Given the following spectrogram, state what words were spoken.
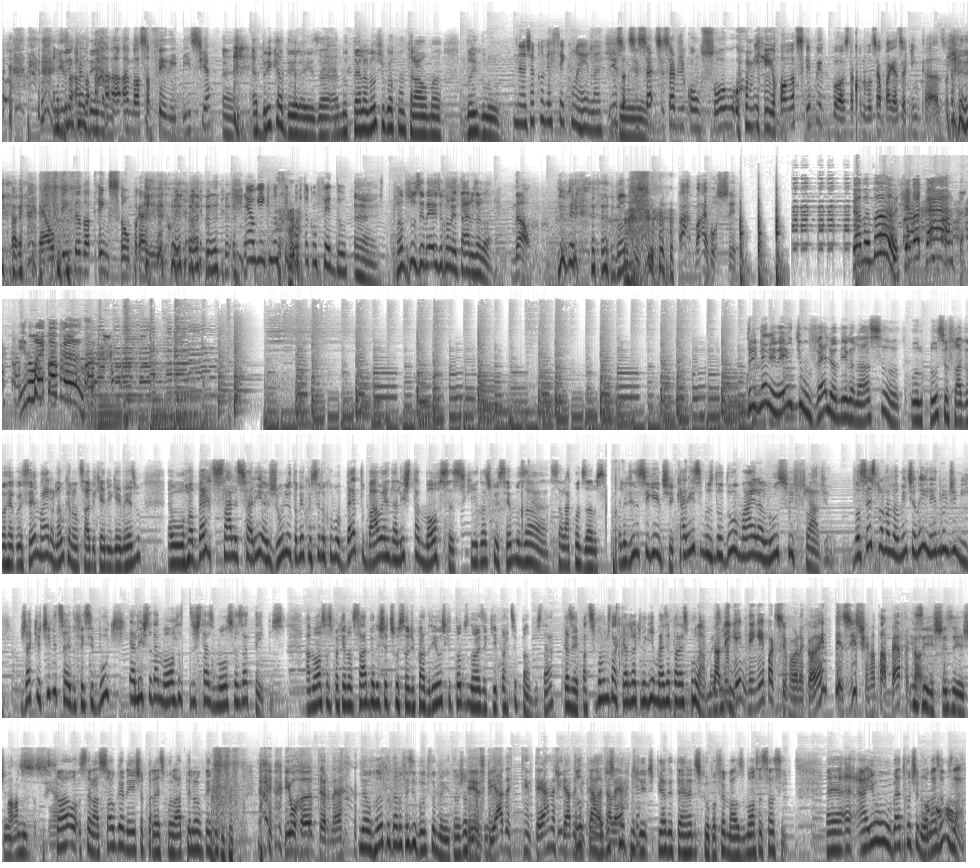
É Isa, a, brincadeira. a- a nossa Felícia. É, é brincadeira, Isa. A Nutella não ficou com trauma do iglu. Não, eu já conversei com ela. Isa, se, ser- se serve de consolo, o Minhola sempre gosta quando você aparece aqui em casa. É alguém dando atenção pra ele. É alguém que não se importa com fedor. É. Vamos pros e-mails e comentários agora. Não. Vamos. Ah, vai você. Seu Dudu, chegou a carta. E não é cobrança. Primeiro e-mail de um velho amigo nosso, o Lúcio Flávio reconhecer, Mayra não, que não sabe quem é ninguém mesmo. É o Roberto Salles Faria Júnior, também conhecido como Beto Bauer da lista Morsas, que nós conhecemos há sei lá quantos anos. Ele diz o seguinte: Caríssimos Dudu, Mayra, Lúcio e Flávio. Vocês provavelmente nem lembram de mim, já que eu tive de sair do Facebook e a lista da Morsas está às moscas há tempos. A Morsas, pra quem não sabe, é a lista de discussão de quadrinhos que todos nós aqui participamos, tá? Quer dizer, participamos daquela já que ninguém mais aparece por lá. Mas Não, enfim. ninguém, ninguém participa daquela. Ainda existe, ainda tá aberta, cara. Existe, existe. Nossa No- Senhora. só, sei lá, só o Ganesh aparece por lá porque ele não tem. E o Hunter, né? não, o Hunter tá no Facebook também, então já Isso, piadas internas, piadas Total, internas de desculpa, alerte. gente, piada interna, desculpa, foi mal, os mostras são assim. É, é, aí o Beto continua, mas vamos lá.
